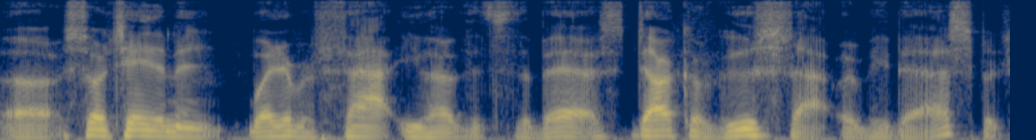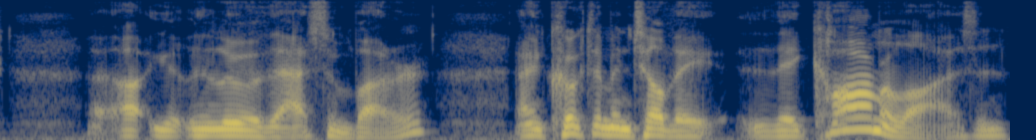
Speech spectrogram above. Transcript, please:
uh, saute them in whatever fat you have that's the best. Duck or goose fat would be best, but uh, in lieu of that, some butter. And cook them until they they caramelize. And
